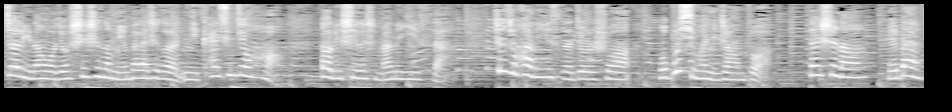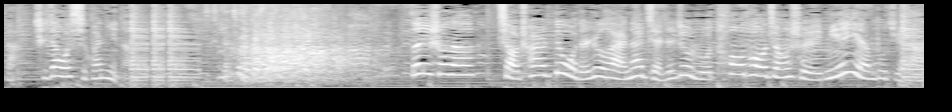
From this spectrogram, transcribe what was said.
这里呢，我就深深的明白了这个“你开心就好”到底是一个什么样的意思啊？这句话的意思呢，就是说我不喜欢你这样做，但是呢，没办法，谁叫我喜欢你呢？所以说呢，小川对我的热爱那简直就如滔滔江水绵延不绝啊。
